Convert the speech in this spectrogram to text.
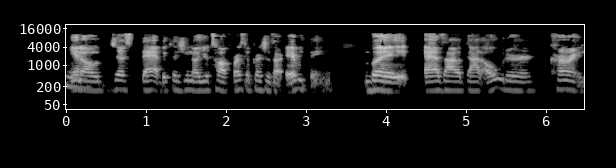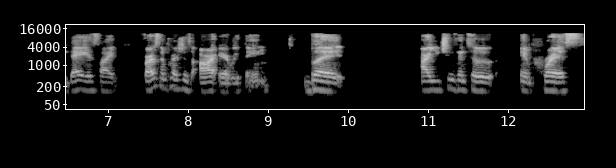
yeah. you know, just that because you know you're taught first impressions are everything. But as I got older, current day, it's like first impressions are everything. But are you choosing to impress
